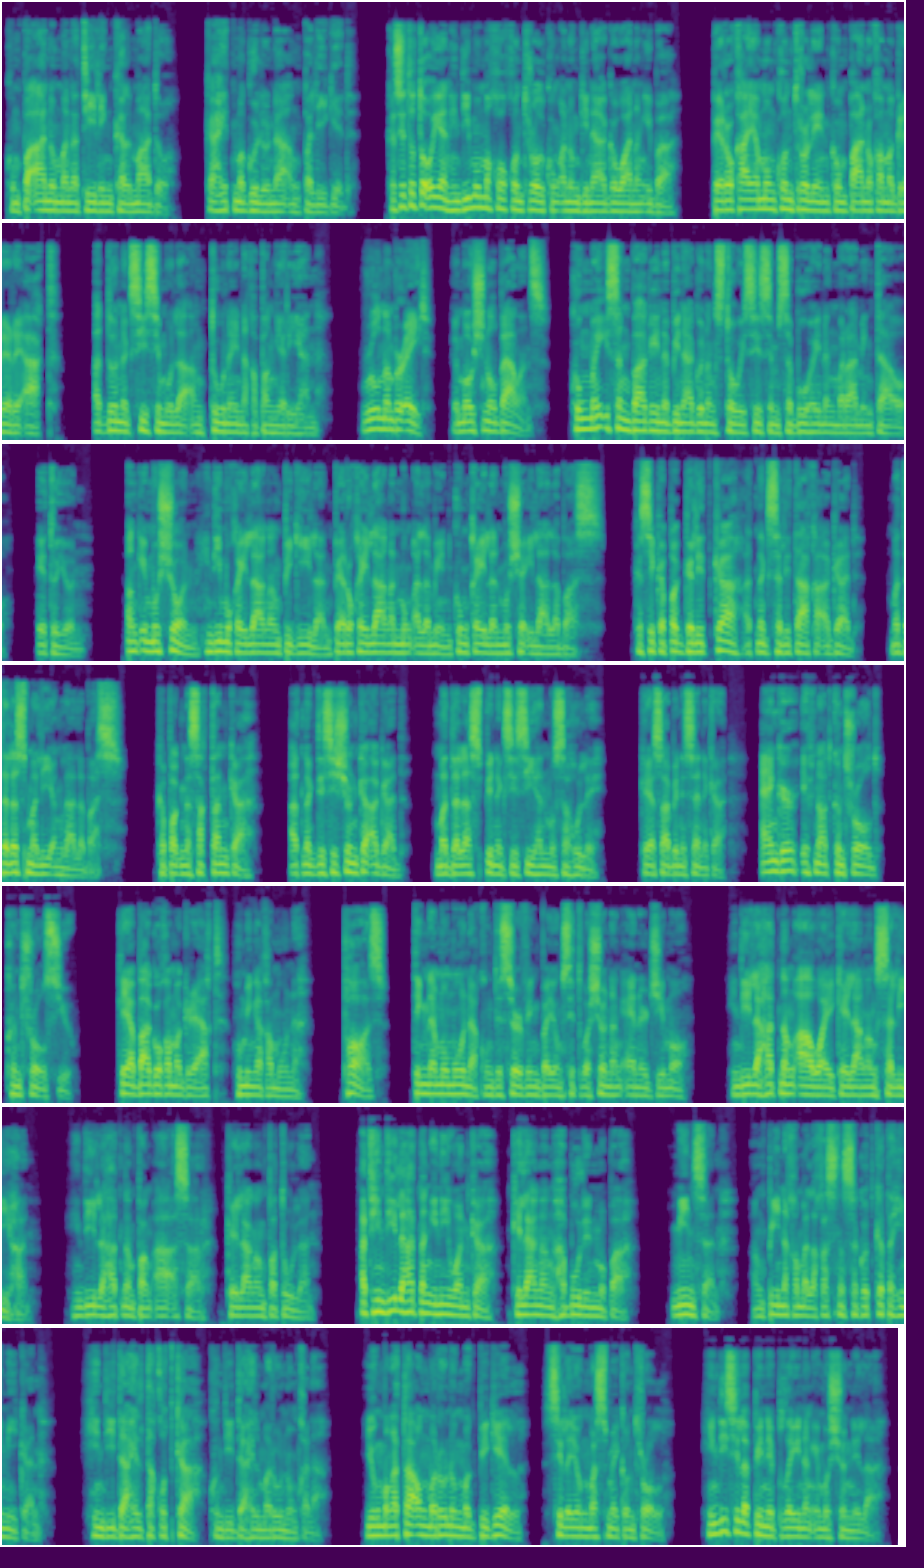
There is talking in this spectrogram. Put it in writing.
Kung paano manatiling kalmado, kahit magulo na ang paligid. Kasi totoo yan, hindi mo makokontrol kung anong ginagawa ng iba, pero kaya mong kontrolin kung paano ka magre-react. At doon nagsisimula ang tunay na kapangyarihan. Rule number 8, emotional balance. Kung may isang bagay na binago ng stoicism sa buhay ng maraming tao, ito yun. Ang emosyon, hindi mo kailangang pigilan pero kailangan mong alamin kung kailan mo siya ilalabas. Kasi kapag galit ka at nagsalita ka agad, madalas mali ang lalabas. Kapag nasaktan ka at nagdesisyon ka agad, madalas pinagsisihan mo sa huli. Kaya sabi ni Seneca, anger, if not controlled, controls you. Kaya bago ka mag-react, huminga ka muna. Pause. Tingnan mo muna kung deserving ba yung sitwasyon ng energy mo. Hindi lahat ng away kailangang salihan. Hindi lahat ng pang-aasar kailangang patulan. At hindi lahat ng iniwan ka, kailangang habulin mo pa. Minsan, ang pinakamalakas na sagot katahimikan, hindi dahil takot ka, kundi dahil marunong ka na. Yung mga taong marunong magpigil, sila yung mas may control. Hindi sila piniplay ng emosyon nila.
